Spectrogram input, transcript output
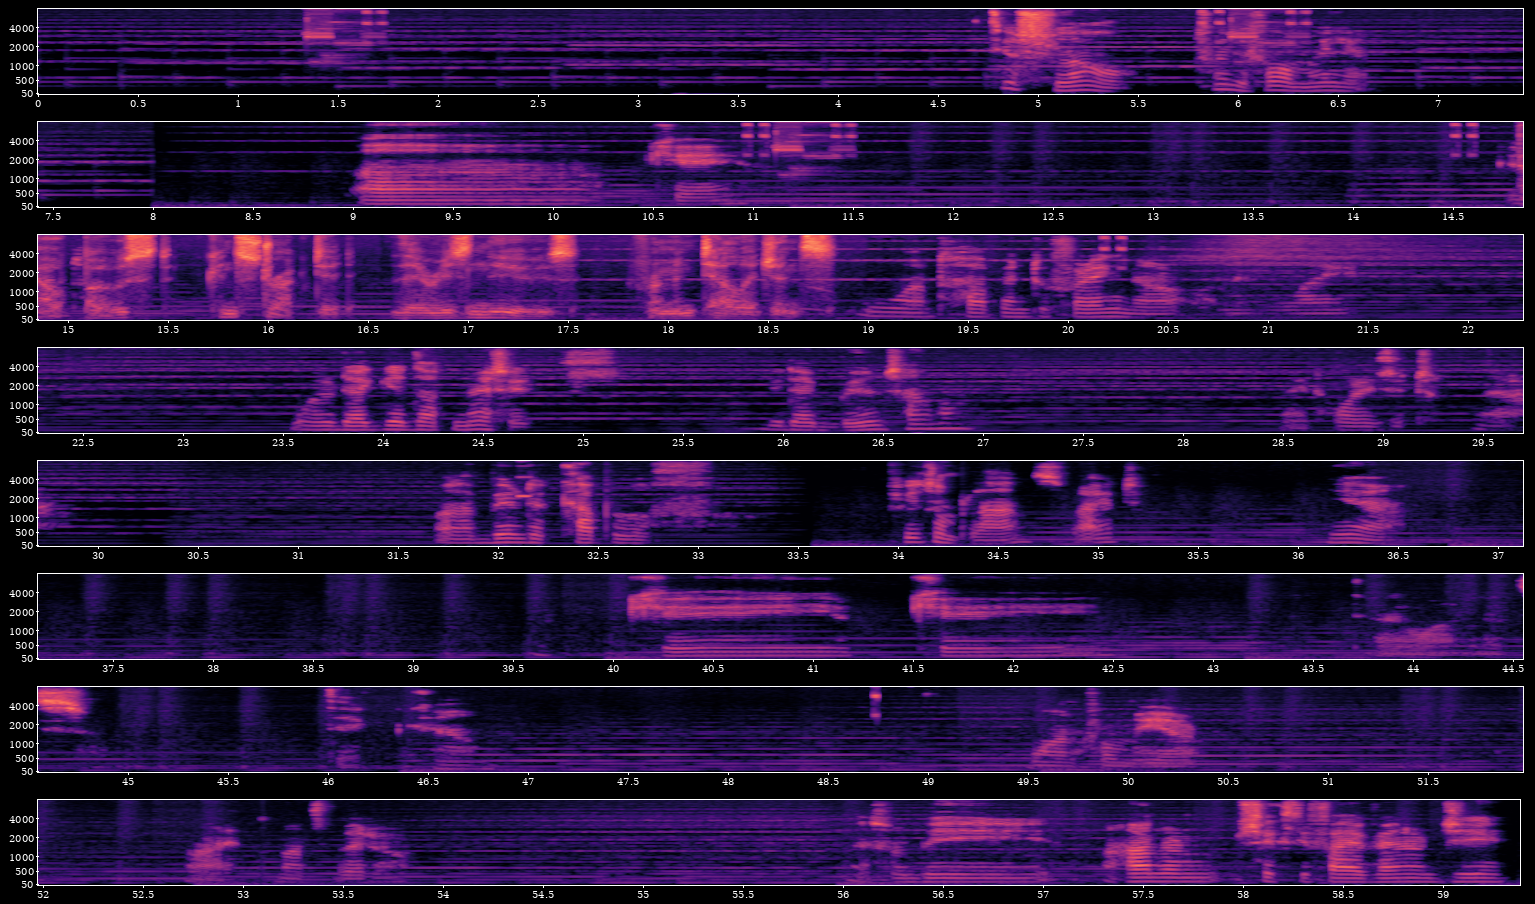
Too slow. 24 million. Uh, okay. Good. Outpost constructed. There is news from intelligence. What happened to Ferenginar? I mean, why? Where did I get that message? Did I build something? Wait, where is it? There. Well, I built a couple of fusion plants, right? Yeah. Okay, okay. Tell you what, let's take um, one from here. Alright, much better. This will be 165 energy,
